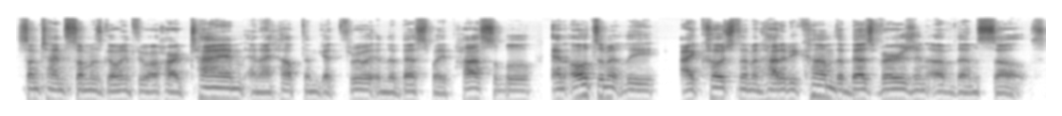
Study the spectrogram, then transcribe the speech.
Sometimes someone's going through a hard time and I help them get through it in the best way possible. And ultimately, I coach them on how to become the best version of themselves.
